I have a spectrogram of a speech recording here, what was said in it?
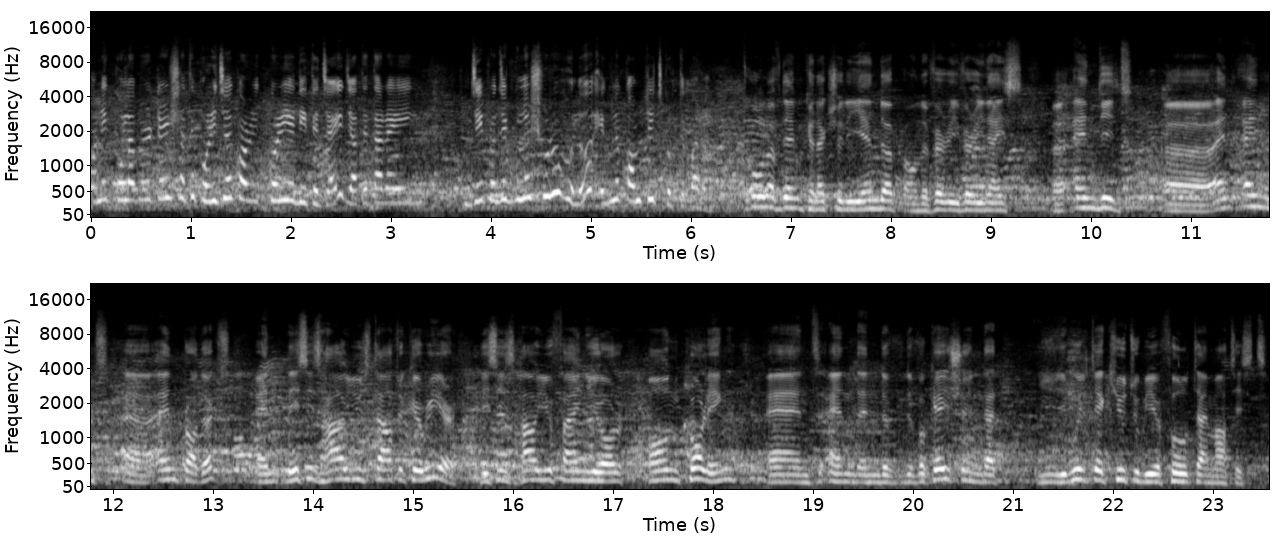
অনেক কোলাবোরেটরের সাথে পরিচয় করি- করিয়ে দিতে চাই যাতে তারা এই যে প্রজেক্টগুলো শুরু হলো এগুলো কমপ্লিট করতে পারে All of them can actually end up on a very, very nice uh, ended uh, end, end, uh, end product. And this is how you start a career. This is how you calling and, and, and the, the vocation that will take you to be a full-time artist.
